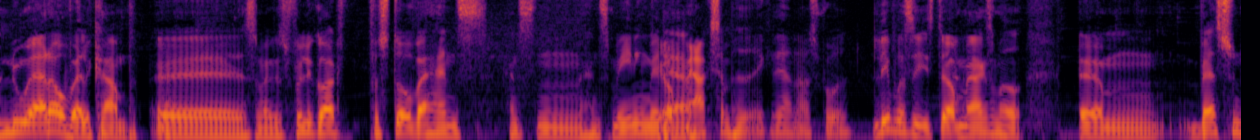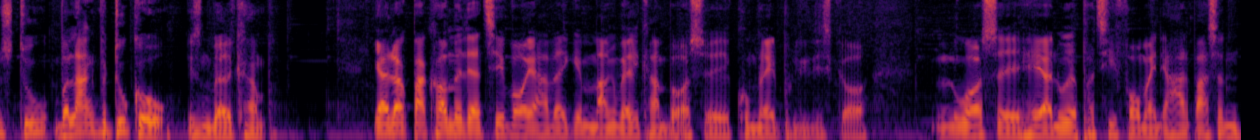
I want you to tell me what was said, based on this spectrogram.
Nu er der jo valgkamp, øh, så man kan selvfølgelig godt forstå, hvad hans, hans, sådan, hans mening med Det det er er. opmærksomhed, ikke? Det har han også fået. Lige præcis, det er opmærksomhed. Øhm, hvad synes du, hvor langt vil du gå i sådan en valgkamp? Jeg er nok bare kommet dertil, hvor jeg har været igennem mange valgkampe, også øh, kommunalpolitisk, og nu også øh, her, nu er jeg partiformand. Jeg har det bare sådan...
